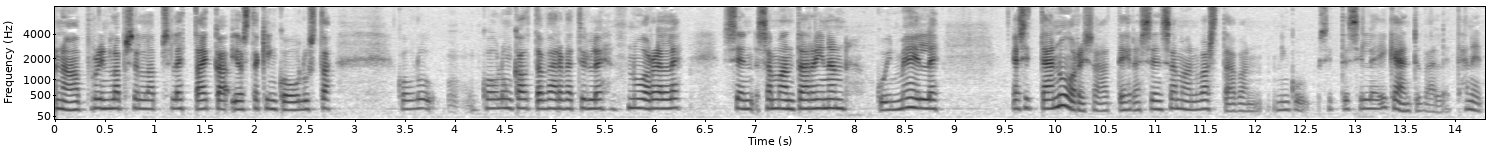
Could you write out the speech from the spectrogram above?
naapurin lapsen lapselle tai jostakin koulusta, koulu, koulun kautta värvätylle nuorelle sen saman tarinan kuin meille. Ja sitten tämä nuori saa tehdä sen saman vastaavan niin kuin sitten sille ikääntyvälle, että hänet,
